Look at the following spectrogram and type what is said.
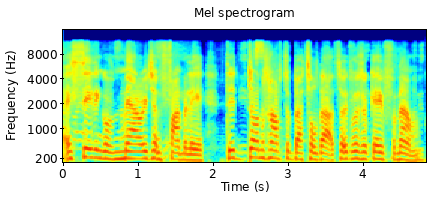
a ceiling of marriage and family. They don't have to battle that, so it was okay for them.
